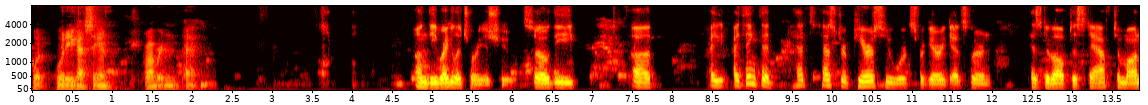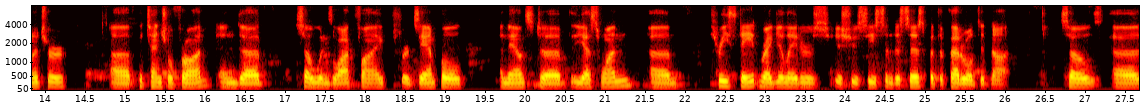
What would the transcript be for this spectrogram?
What What are you guys saying, Robert and Pat? On the regulatory issue. So the, uh, I, I think that Hester Peirce, who works for Gary Gensler and has developed a staff to monitor uh, potential fraud. And uh, so when BlockFi, for example, announced uh, the S1, um, three state regulators issued cease and desist, but the federal did not. So uh,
